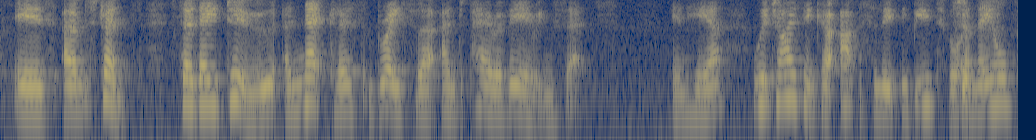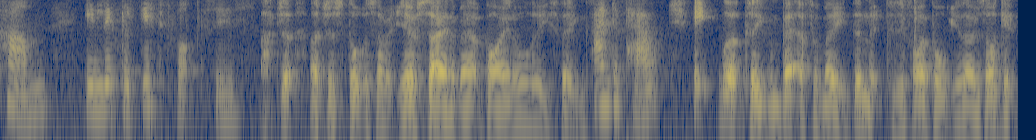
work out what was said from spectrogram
is um, strength. So, they do a necklace, bracelet, and pair of earring sets in here, which I think are absolutely beautiful, and they all come in little gift boxes I just, I just thought of something you're saying about buying all these things. and a pouch. It works even better for me, doesn't it? Because if I bought you those, I'd get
